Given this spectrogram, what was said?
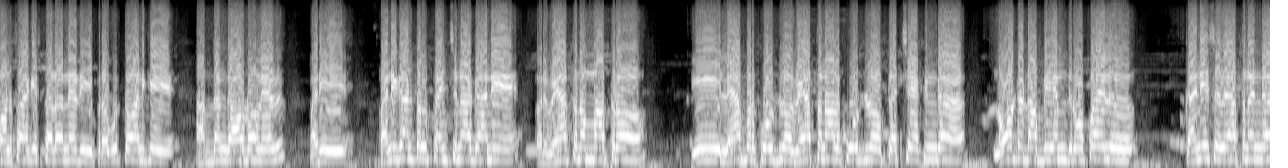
కొనసాగిస్తాడనేది ప్రభుత్వానికి అర్థం కావడం లేదు. మరి పని గంటలు పెంచినా కానీ మరి వేతనం మాత్రం ఈ లేబర్ కోడ్లో వేతనాల కోడ్లో ప్రత్యేకంగా నూట ఎనిమిది రూపాయలు కనీస వేతనంగా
